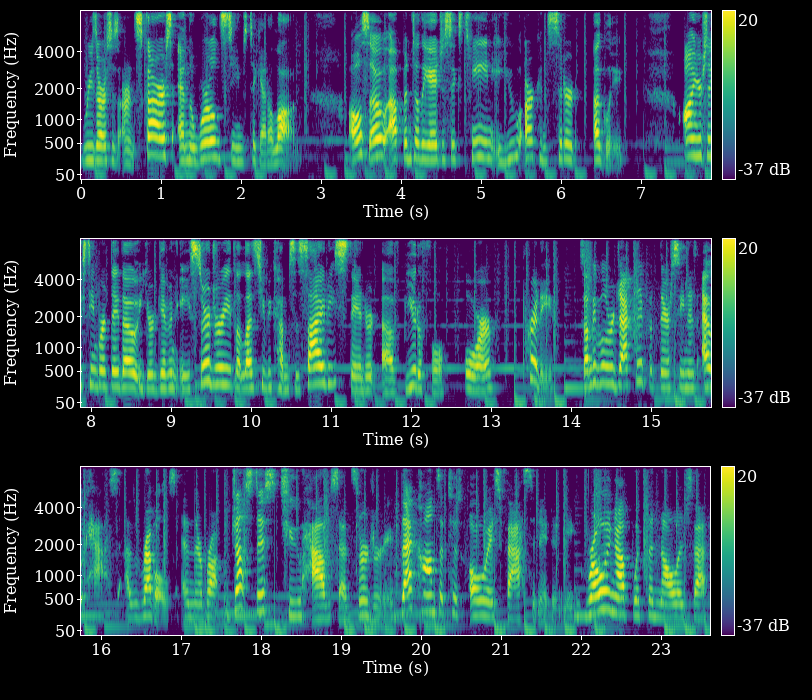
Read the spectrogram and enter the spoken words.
Resources aren't scarce, and the world seems to get along. Also, up until the age of 16, you are considered ugly. On your 16th birthday, though, you're given a surgery that lets you become society's standard of beautiful or pretty. Some people reject it, but they're seen as outcasts, as rebels, and they're brought to justice to have said surgery. That concept has always fascinated me, growing up with the knowledge that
